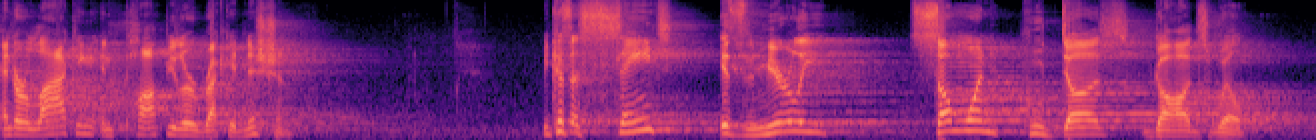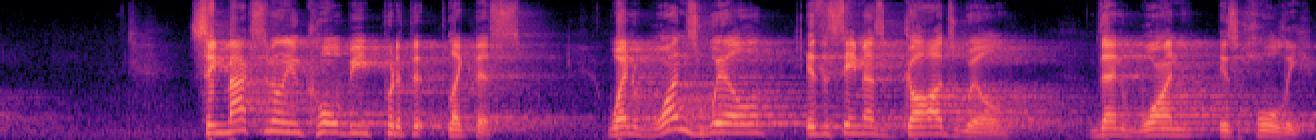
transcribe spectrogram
and are lacking in popular recognition. Because a saint is merely someone who does God's will. St. Maximilian Kolbe put it like this When one's will is the same as God's will, then one is holy.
